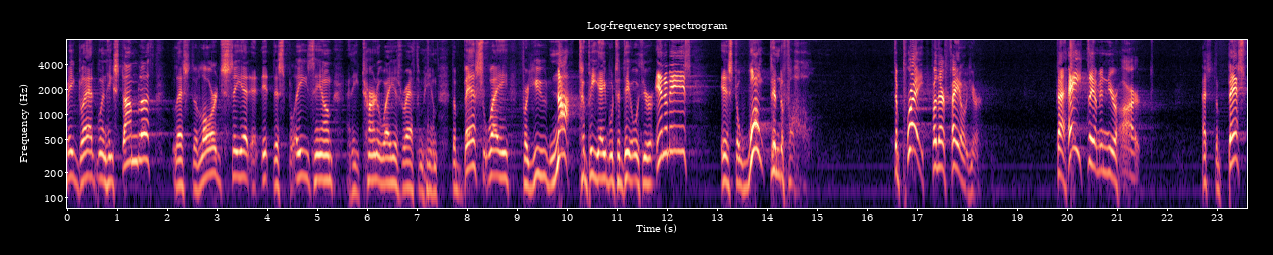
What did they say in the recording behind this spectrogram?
be glad when he stumbleth, lest the Lord see it, and it displease him, and he turn away his wrath from him. The best way for you not to be able to deal with your enemies is to want them to fall, to pray for their failure, to hate them in your heart. That's the best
